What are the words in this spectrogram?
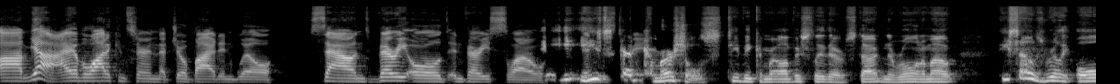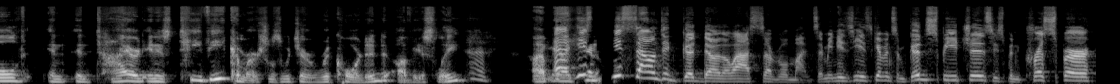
Um, yeah, I have a lot of concern that Joe Biden will sound very old and very slow. He, in he's these got debates. commercials, TV commercials. Obviously, they're starting to rolling them out. He sounds really old and, and tired in his TV commercials, which are recorded, obviously. Um, I mean, Yeah, he's can't- he's sounded good though the last several months. I mean, he's he's given some good speeches. He's been crisper.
